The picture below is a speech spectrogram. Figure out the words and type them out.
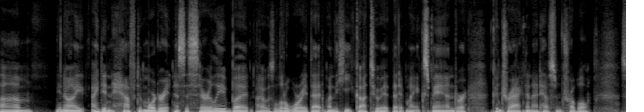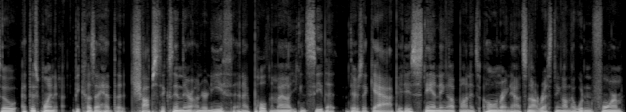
Um, you know, I, I didn't have to mortar it necessarily, but I was a little worried that when the heat got to it, that it might expand or contract and I'd have some trouble. So at this point, because I had the chopsticks in there underneath and I pulled them out, you can see that there's a gap. It is standing up on its own right now. It's not resting on the wooden form.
